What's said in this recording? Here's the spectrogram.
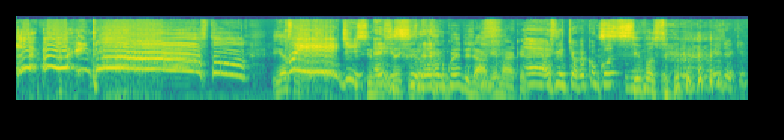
Ah, ah, imposto! E assim, Creed! se você é isso, quiser, né? ele já, alguém marca aí. É, deixa eu ver com quanto. Se você- Creed aqui.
